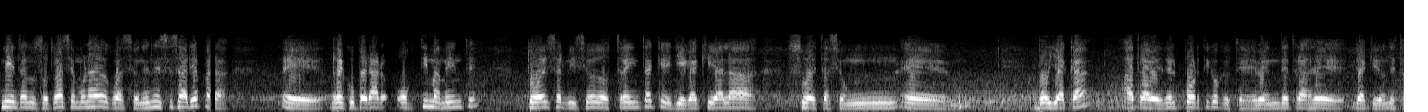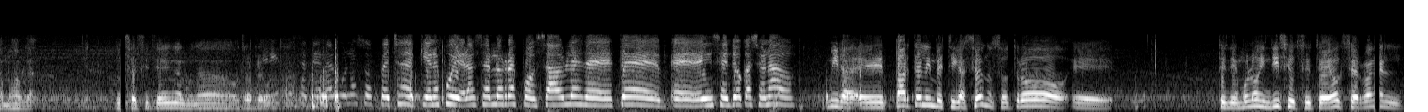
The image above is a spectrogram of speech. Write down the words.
mientras nosotros hacemos las adecuaciones necesarias para eh, recuperar óptimamente todo el servicio de 230 que llega aquí a la subestación eh, Boyacá a través del pórtico que ustedes ven detrás de, aquí donde estamos hablando. No sé si tienen alguna otra pregunta. ¿Se tiene alguna sospecha de quiénes pudieran ser los responsables de este incendio ocasionado? Mira, parte de la investigación, nosotros tenemos los indicios, si ustedes observan el,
